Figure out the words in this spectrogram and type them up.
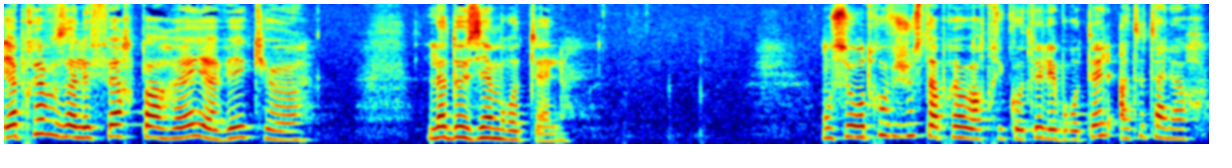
Et après, vous allez faire pareil avec euh, la deuxième bretelle. On se retrouve juste après avoir tricoté les bretelles. À tout à l'heure.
